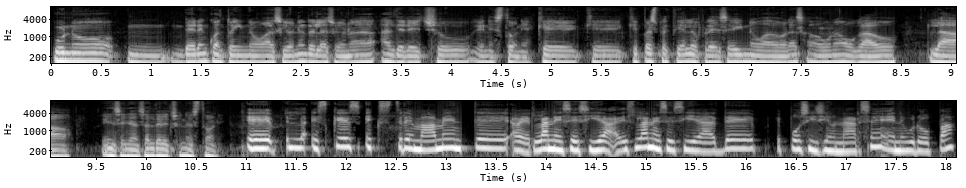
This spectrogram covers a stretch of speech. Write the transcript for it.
uno mm, ver en cuanto a innovación en relación al derecho en Estonia? ¿Qué, qué, perspectiva le ofrece innovadoras a un abogado la enseñanza del derecho en Estonia? Eh, es que es extremadamente, a ver, la necesidad, es la necesidad de posicionarse en Europa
